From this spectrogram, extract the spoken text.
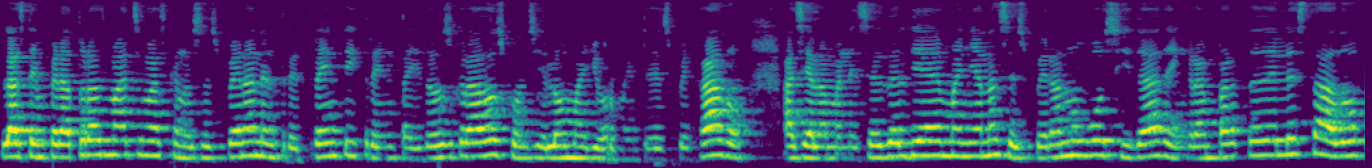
las temperaturas máximas que nos esperan entre 30 y 32 grados con cielo mayormente despejado. Hacia el amanecer del día de mañana se espera nubosidad en gran parte del estado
